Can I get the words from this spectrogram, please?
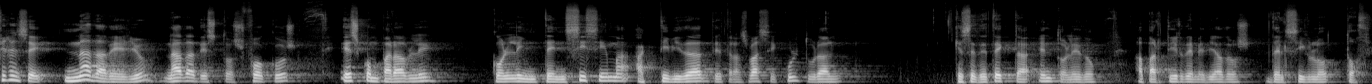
Fíjense, nada de ello, nada de estos focos es comparable con la intensísima actividad de trasvase cultural que se detecta en Toledo a partir de mediados del siglo XII.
